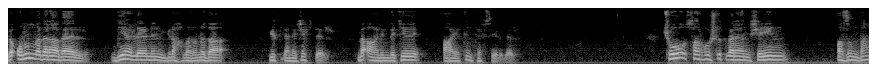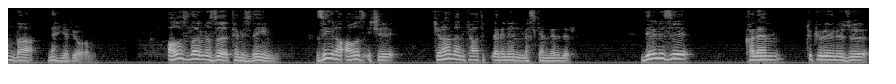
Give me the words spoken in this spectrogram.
Ve onunla beraber diğerlerinin günahlarını da yüklenecektir. Mealindeki ayetin tefsiridir. Çoğu sarhoşluk veren şeyin azından da nehyediyorum. Ağızlarınızı temizleyin. Zira ağız içi kiramen katiplerinin meskenleridir. Dilinizi kalem, tükürüğünüzü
